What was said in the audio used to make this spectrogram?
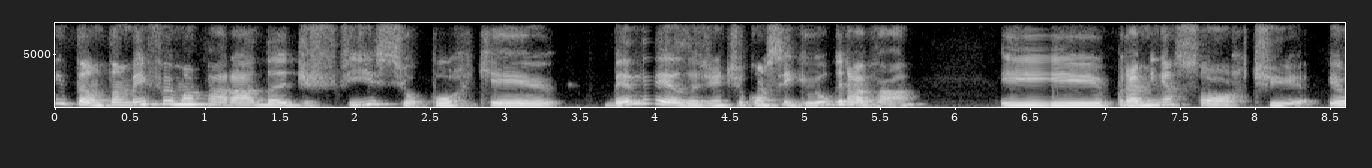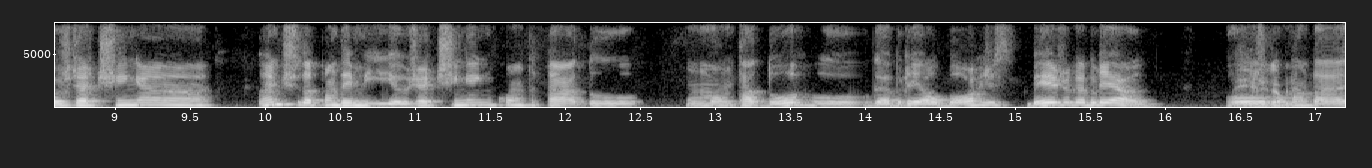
Então, também foi uma parada difícil, porque, beleza, a gente conseguiu gravar, e, para minha sorte, eu já tinha, antes da pandemia, eu já tinha encontrado um montador, o Gabriel Borges. Beijo, Gabriel. Vou, vou mandar,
